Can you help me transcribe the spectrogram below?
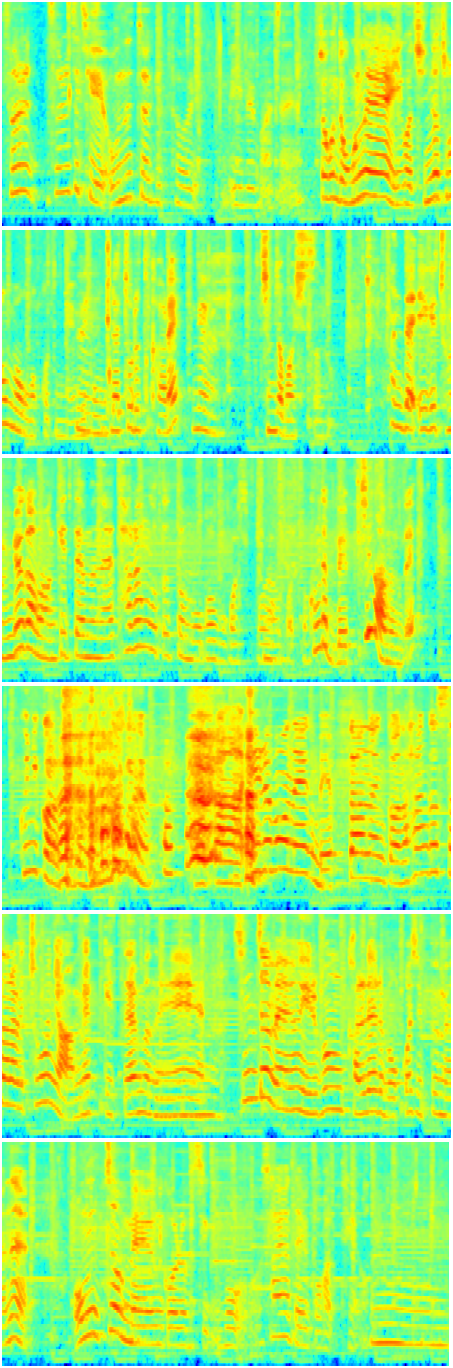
솔, 솔직히 어느 쪽이 더 입에 맞아요? 저 근데 오늘 이거 진짜 처음 먹어봤거든요. 네. 레토르트 카레? 네. 진짜 맛있어요. 근데 이게 종류가 많기 때문에 다른 것도 또 먹어보고 싶어요. 맞죠? 근데 맵진 않은데? 그니까요. 약간 일본에 맵다는 건 한국 사람이 전혀 안 맵기 때문에 음. 진짜 매운 일본 갈래를 먹고 싶으면은 엄청 매운 거를 지금 뭐 사야 될 것 같아요. 음.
